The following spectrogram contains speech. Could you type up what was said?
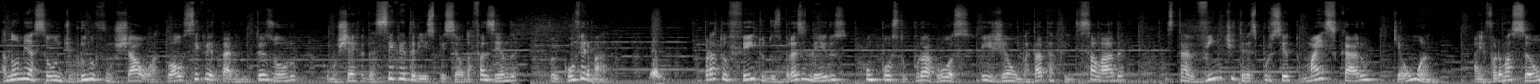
A nomeação de Bruno Funchal, atual secretário do Tesouro, como chefe da Secretaria Especial da Fazenda, foi confirmada. O prato feito dos brasileiros, composto por arroz, feijão, batata frita e salada, está 23% mais caro que há um ano. A informação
